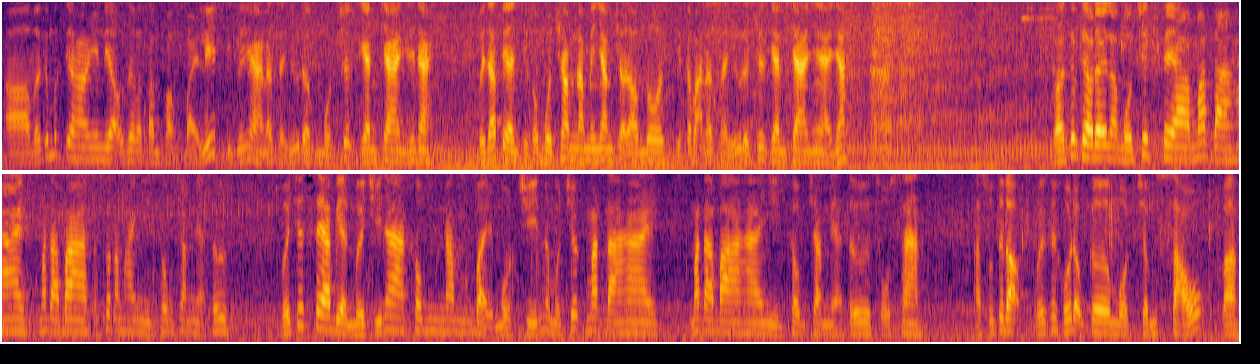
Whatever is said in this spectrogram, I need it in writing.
ờ, với cái mức tiêu hao nhiên liệu rơi vào tầm khoảng 7 lít thì quý hàng đã sở hữu được một chiếc Gentra như thế này. Với giá tiền chỉ có 155 triệu đồng thôi thì các bạn đã sở hữu được chiếc Gentra như này nhé và vâng, tiếp theo đây là một chiếc xe Mazda 2 Mazda 3 sản xuất năm 2004 với chiếc xe biển 19A05719 là một chiếc Mazda 2 Mazda 3 2004 số sàn. À, số tự động với cái khối động cơ 1.6 vâng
